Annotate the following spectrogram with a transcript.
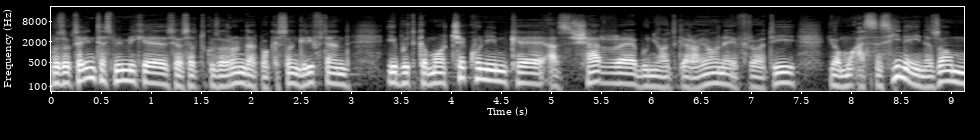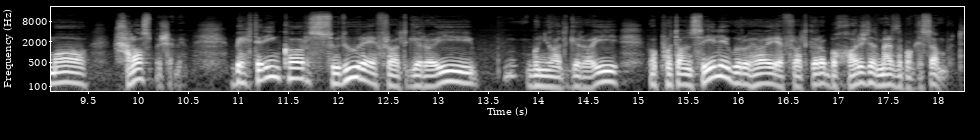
بزرگترین تصمیمی که سیاستگزاران در پاکستان گرفتند ای بود که ما چه کنیم که از شر بنیادگرایان افراطی یا مؤسسین این نظام ما خلاص بشویم. بهترین کار صدور افرادگرایی بنیادگرایی و پتانسیل گروه های افرادگرا به خارج از مرز پاکستان بود.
